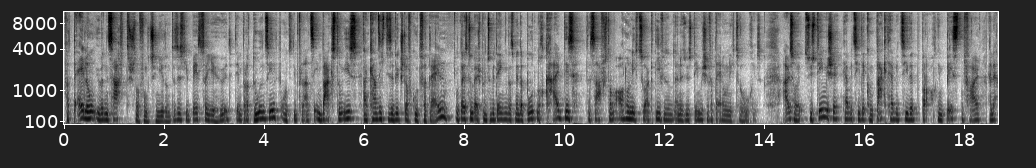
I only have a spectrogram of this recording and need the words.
Verteilung über den Saftstrom funktioniert. Und das ist je besser, je höher die Temperaturen sind und die Pflanze im Wachstum ist, dann kann sich dieser Wirkstoff gut verteilen. Und da ist zum Beispiel zu bedenken, dass wenn der Boden noch kalt ist, der Saftstrom auch noch nicht so aktiv ist und eine systemische Verteilung nicht so hoch ist. Also systemische Herbizide, Kontaktherbizide brauchen im besten Fall eine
